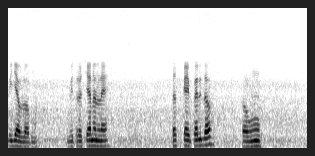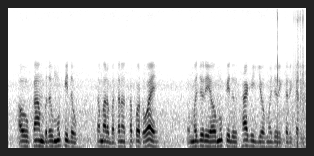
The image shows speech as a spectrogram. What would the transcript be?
બીજા બ્લોગમાં મિત્રો, ચેનલને સબસ્ક્રાઈબ કરી દો. તો હું આવું કામ બધું મૂકી દઉં. તમારા બધાનો સપોર્ટ હોય તો મજૂરી હવે મૂકી દઉં. થાકી ગયો મજૂરી કરી કરી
